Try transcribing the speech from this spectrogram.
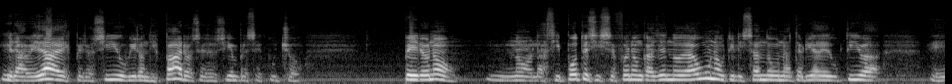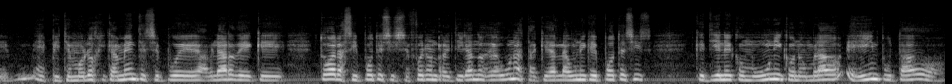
gravedades, pero sí hubieron disparos, eso siempre se escuchó. Pero no, no, las hipótesis se fueron cayendo de a una, utilizando una teoría deductiva eh, epistemológicamente se puede hablar de que todas las hipótesis se fueron retirando de una hasta quedar la única hipótesis que tiene como único nombrado e imputado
